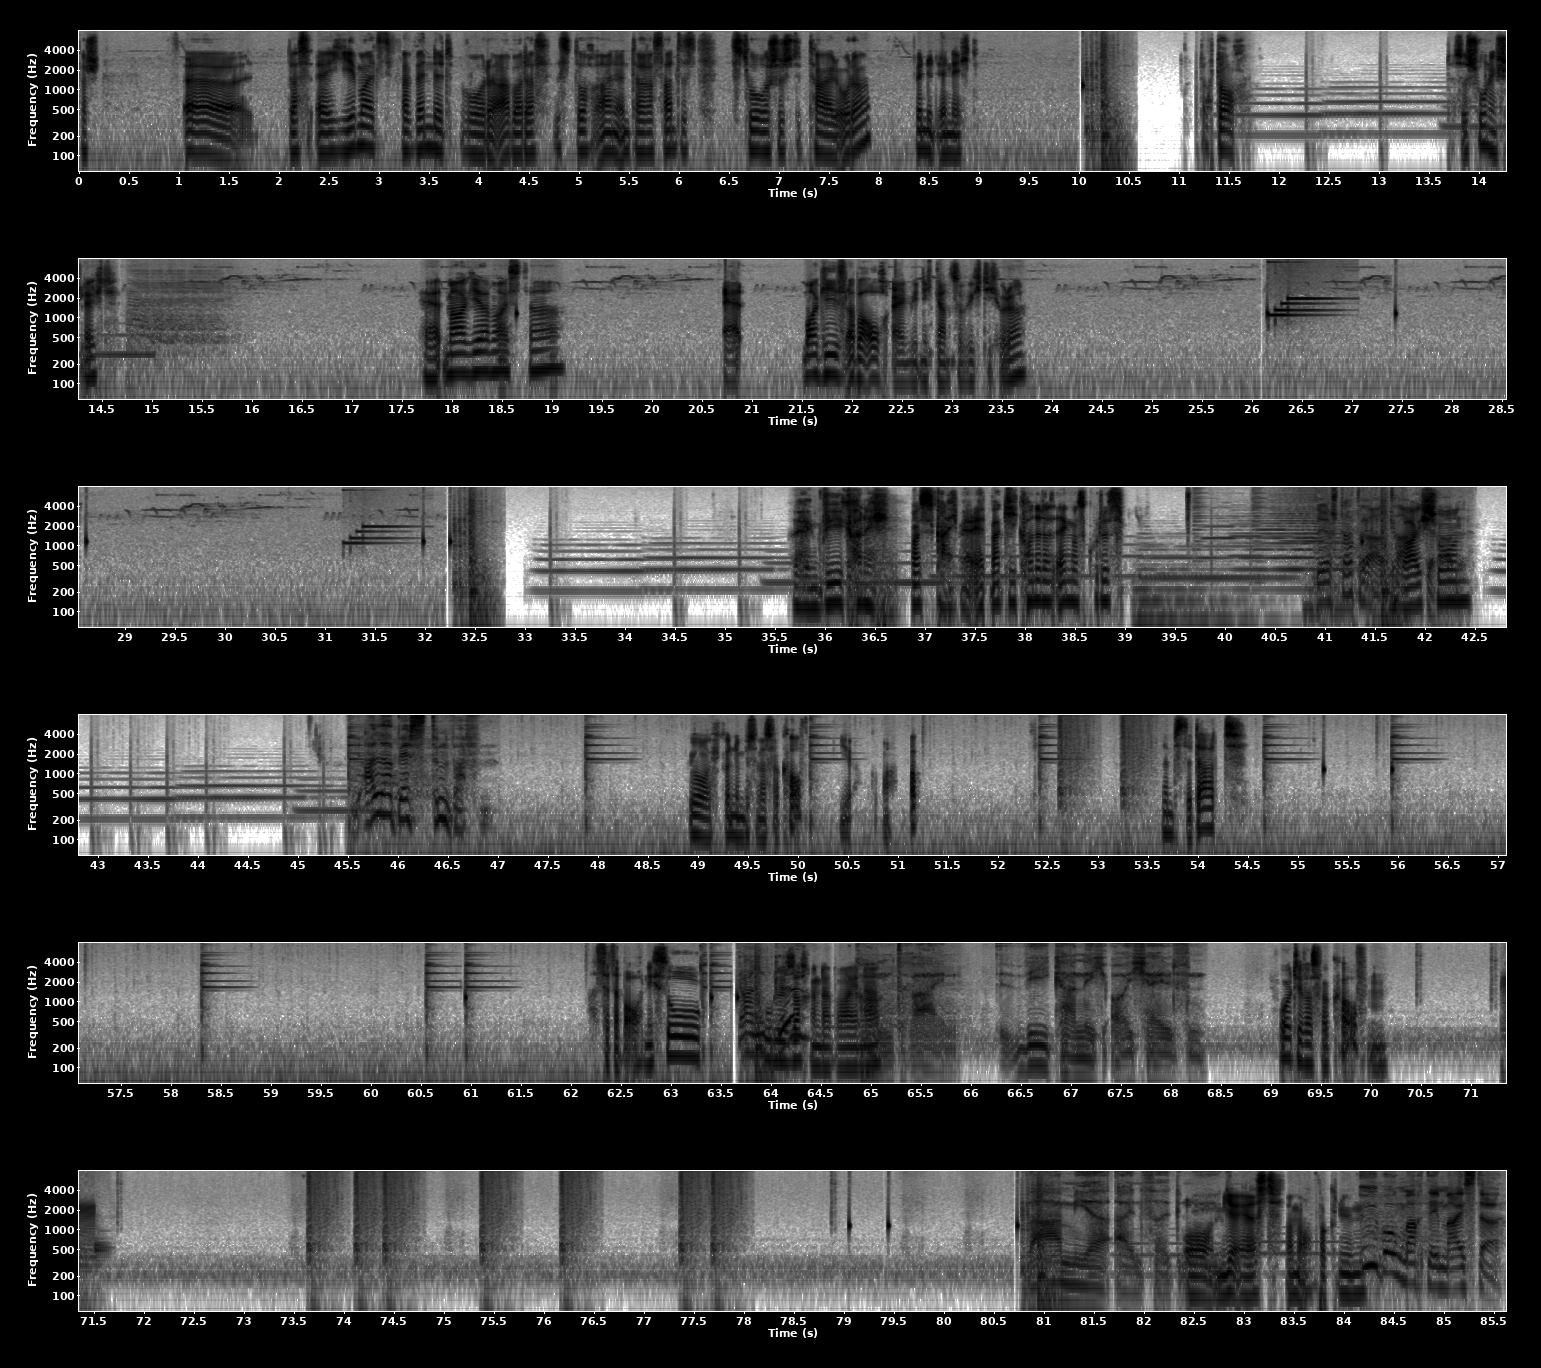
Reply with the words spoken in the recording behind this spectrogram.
äh, dass er jemals verwendet wurde, aber das ist doch ein interessantes historisches Detail, oder? Findet ihr nicht? Doch, doch. Das ist schon nicht schlecht. Erdmagiermeister. Erdmagie ist aber auch irgendwie nicht ganz so wichtig, oder? Irgendwie kann ich, weiß es gar nicht mehr. Erdmagie konnte das irgendwas Gutes? Der Stadtrat War ich schon. Die allerbesten Waffen. Ja, ich könnte ein bisschen was verkaufen. Hier, guck mal. Hopp. Nimmst du das? Hast jetzt aber auch nicht so Danke. coole Sachen dabei, ne? Kommt rein. Wie kann ich euch helfen? Ich wollte was verkaufen. War mir ein Vergnügen. Oh, mir erst. War mir auch ein Vergnügen. Übung macht den Meister.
